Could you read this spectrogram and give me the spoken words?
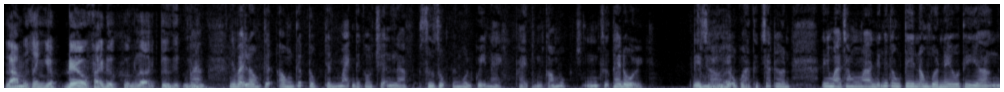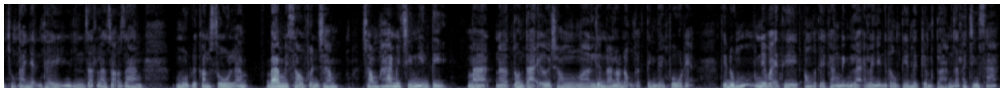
làm ở doanh nghiệp đều phải được hưởng lợi từ cái quỹ vâng. này. Như vậy là ông ông tiếp tục nhấn mạnh cái câu chuyện là sử dụng cái nguồn quỹ này phải có một sự thay đổi để Đúng cho hiệu quả thực chất hơn. Nhưng mà trong à, những cái thông tin ông vừa nêu thì à, chúng ta nhận thấy rất là rõ ràng một cái con số là 36% trong 29.000 tỷ mà à, tồn tại ở trong Liên đoàn Lao động các tỉnh thành phố đấy ạ thì đúng như vậy thì ông có thể khẳng định lại là những cái thông tin từ kiểm toán rất là chính xác.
